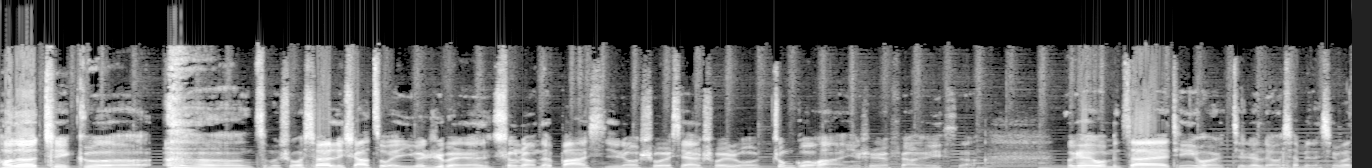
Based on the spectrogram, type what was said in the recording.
好的，这个 怎么说？小野丽莎作为一个日本人，生长在巴西，然后说现在说一种中国话，也是非常有意思啊。OK，我们再听一会儿，接着聊下面的新闻。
